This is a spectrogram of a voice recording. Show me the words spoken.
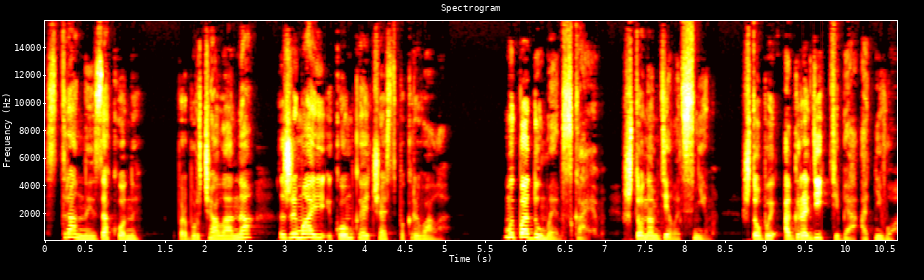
Странные законы, пробурчала она, сжимая и комкая часть покрывала. Мы подумаем с Каем, что нам делать с ним, чтобы оградить тебя от него.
